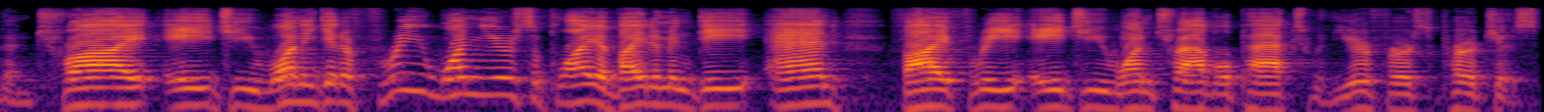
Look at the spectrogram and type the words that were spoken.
then try AG1 and get a free one year supply of vitamin D and five free AG1 travel packs with your first purchase.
